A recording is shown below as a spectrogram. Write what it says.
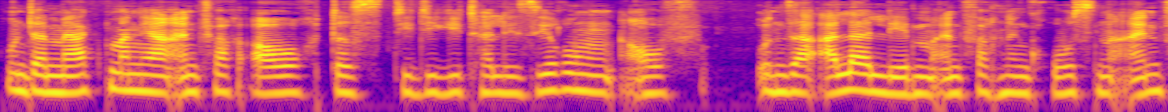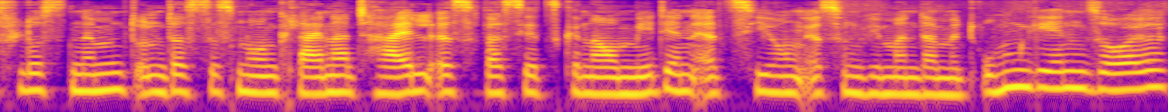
Und da merkt man ja einfach auch, dass die Digitalisierung auf unser aller Leben einfach einen großen Einfluss nimmt und dass das nur ein kleiner Teil ist, was jetzt genau Medienerziehung ist und wie man damit umgehen soll.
